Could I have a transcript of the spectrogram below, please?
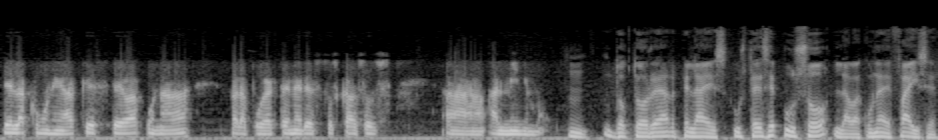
de la comunidad que esté vacunada para poder tener estos casos al mínimo. Mm. Doctor Arpeláez, usted se puso la vacuna de Pfizer.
